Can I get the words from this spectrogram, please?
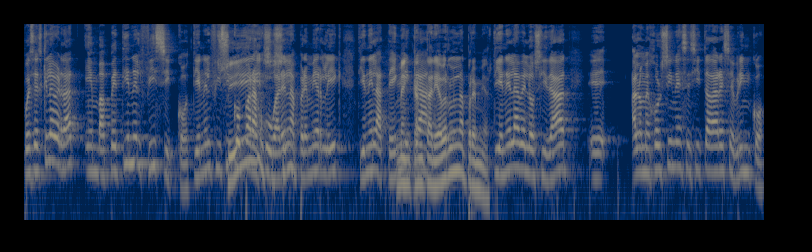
pues es que la verdad, Mbappé tiene el físico, tiene el físico para jugar en la Premier League, tiene la técnica. Me encantaría verlo en la Premier. Tiene la velocidad. Eh, a lo mejor sí necesita dar ese brinco,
